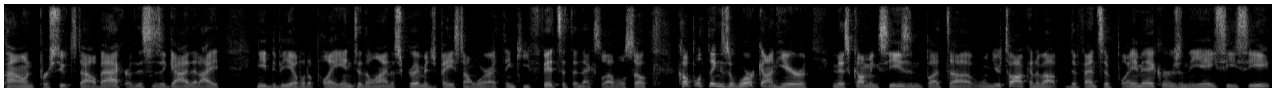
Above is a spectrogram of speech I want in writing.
pound pursuit style backer. This is a guy that I need to be able to play into the line of scrimmage based on where I think he fits at the next level. So, a couple things to work on here in this coming season. But uh, when you're talking about defensive playmakers in the ACC,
